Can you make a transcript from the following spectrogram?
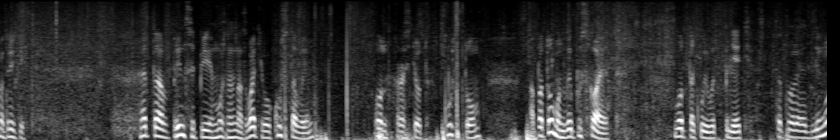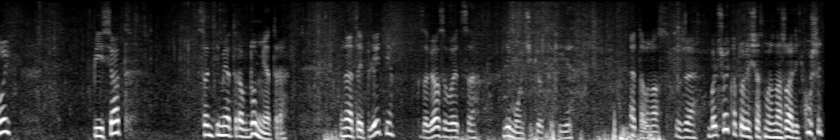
Смотрите. Это, в принципе, можно назвать его кустовым. Он растет кустом. А потом он выпускает вот такую вот плеть, которая длиной 50 сантиметров до метра. На этой плети завязываются лимончики вот такие. Это у нас уже большой, который сейчас можно жарить, кушать.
